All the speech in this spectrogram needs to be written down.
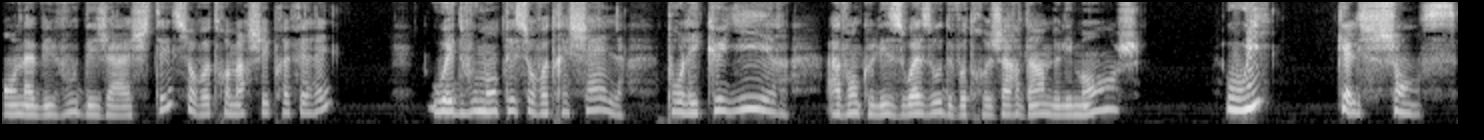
en avez-vous déjà acheté sur votre marché préféré? Ou êtes-vous monté sur votre échelle pour les cueillir avant que les oiseaux de votre jardin ne les mangent? Oui Quelle chance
